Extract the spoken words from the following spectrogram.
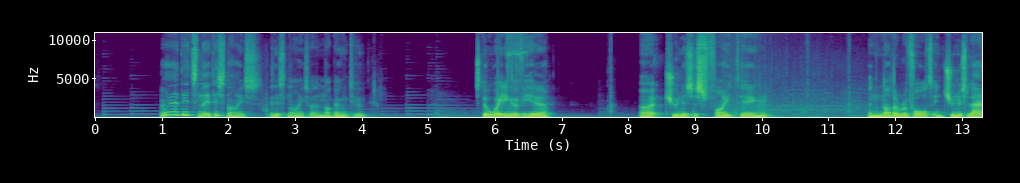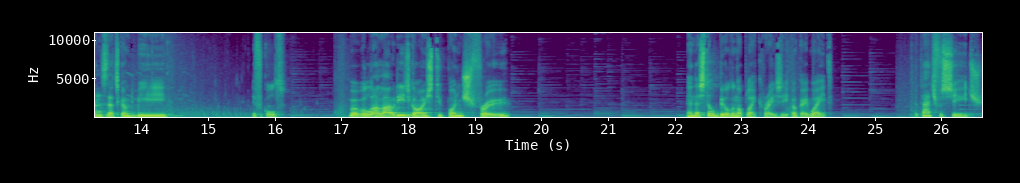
It's, it is nice. It is nice, but I'm not going to. Still waiting over here. Uh, Tunis is fighting another revolt in Tunis lands. That's going to be difficult. But we'll allow these guys to punch through. And they're still building up like crazy. Okay, wait. Attach for siege.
